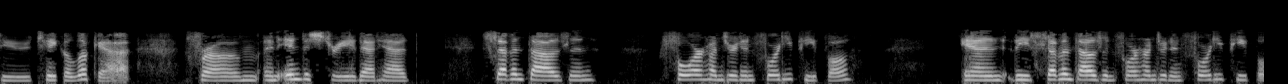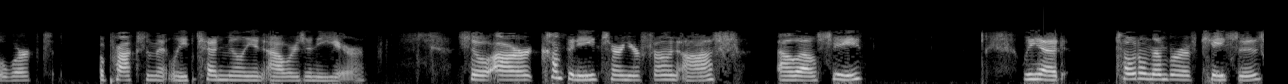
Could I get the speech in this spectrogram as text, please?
to take a look at from an industry that had 7,440 people and these 7,440 people worked approximately 10 million hours in a year. So our company, Turn Your Phone Off, LLC, we had total number of cases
